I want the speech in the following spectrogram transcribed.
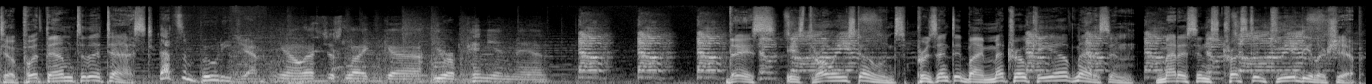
to put them to the test. That's some booty, Jim. You know, that's just like uh, your opinion, man. This is Throwing Stones, presented by Metro Kia of Madison, Madison's trusted Kia dealership.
